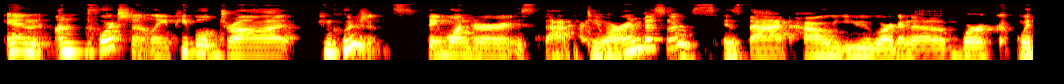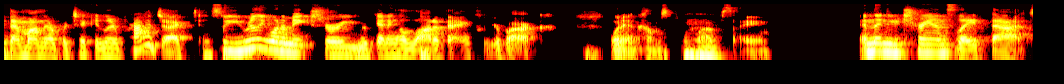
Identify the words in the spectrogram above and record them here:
And unfortunately, people draw conclusions. They wonder is that how you are in business? Is that how you are going to work with them on their particular project? And so you really want to make sure you're getting a lot of bang for your buck when it comes to the mm-hmm. website. And then you translate that.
